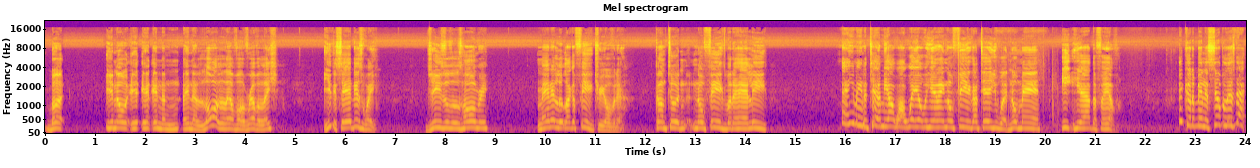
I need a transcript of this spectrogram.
But, you know, in, in the in the lower level of revelation, you can say it this way. Jesus was hungry. Man, it looked like a fig tree over there. Come to it, no figs, but it had leaves. Man, you mean to tell me I walk way over here and ain't no figs? I tell you what, no man eat hereafter forever. It could have been as simple as that.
